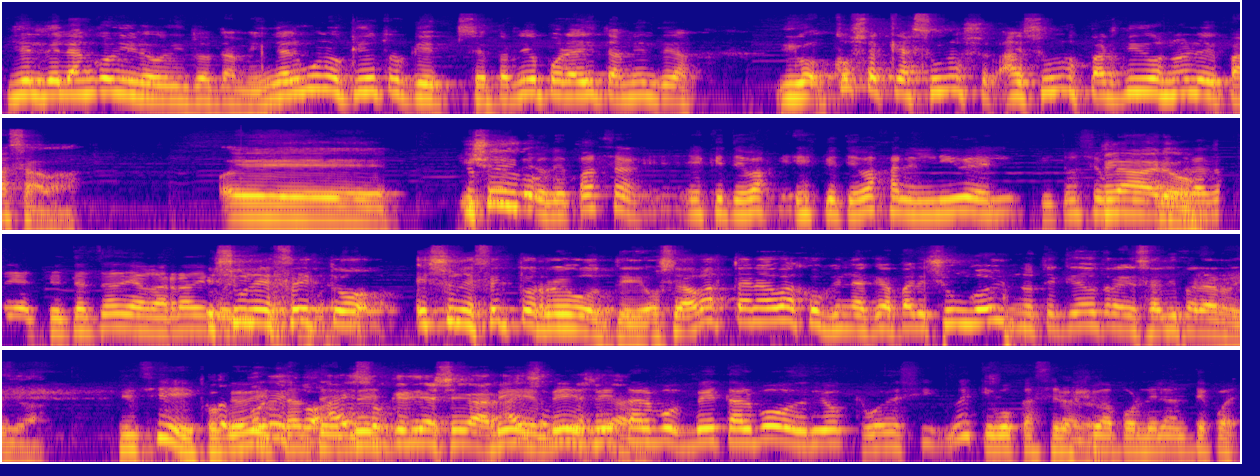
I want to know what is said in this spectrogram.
y el de Langoni lo gritó también, y alguno que otro que se perdió por ahí también, digo, cosa que hace unos, hace unos partidos no le pasaba. Eh, y yo Yo digo, lo que pasa es que te, baj- es que te bajan el nivel, entonces Claro. te tratás de, te tratás de agarrar de Es un efecto, es un efecto rebote. O sea, vas tan abajo que en la que apareció un gol no te queda otra que salir para arriba. Sí, Sí, porque Por ve, eso, tanto- a eso quería llegar. a ve, eso ve- quería llegar. tal, bo- ve tal bodrio que vos decís, no es que Boca se lo Claro. lleva por delante. Juan.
